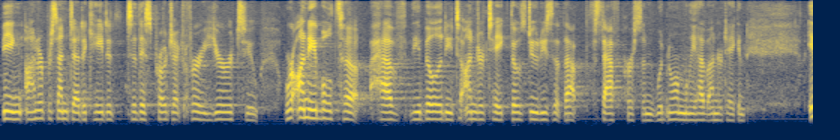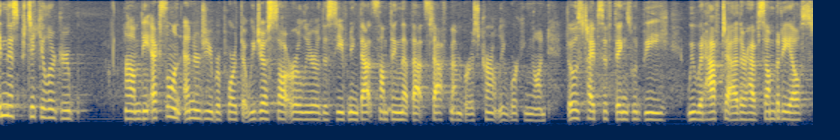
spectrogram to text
being 100% dedicated to this project for a year or two, we're unable to have the ability to undertake those duties that that staff person would normally have undertaken. In this particular group, um, the excellent energy report that we just saw earlier this evening, that's something that that staff member is currently working on. Those types of things would be, we would have to either have somebody else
